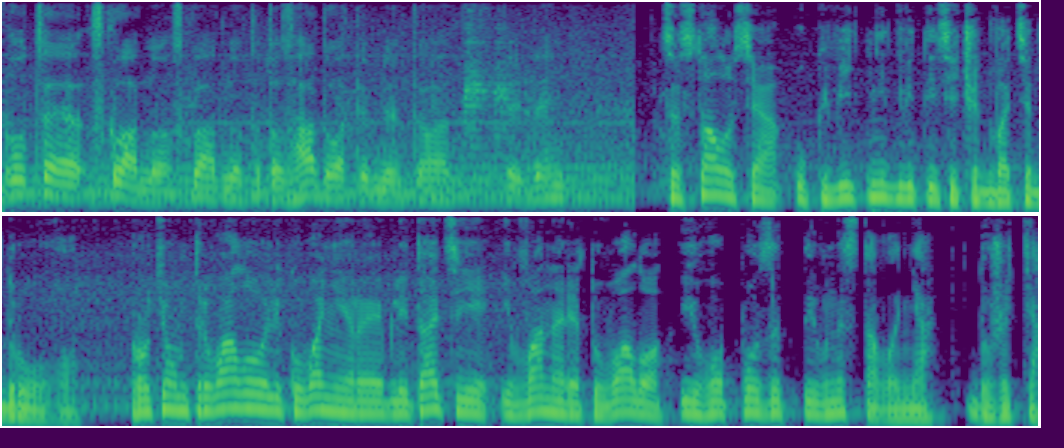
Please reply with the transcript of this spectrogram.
ну, це складно, складно то, то згадувати блін, то, той день. Це сталося у квітні 2022-го. Протягом тривалого лікування і реабілітації Івана рятувало його позитивне ставлення до життя.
